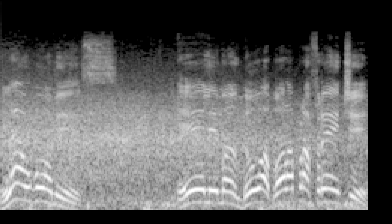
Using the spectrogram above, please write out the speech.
Léo Gomes. Ele mandou a bola para frente.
